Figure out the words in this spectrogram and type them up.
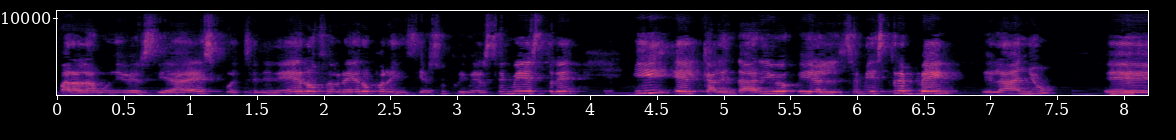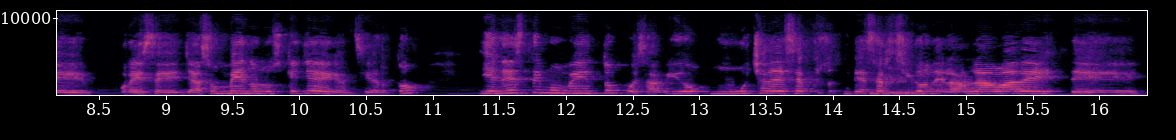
para las universidades pues en enero, febrero para iniciar su primer semestre. Y el calendario, el semestre B del año, eh, pues eh, ya son menos los que llegan, ¿cierto? Y en este momento pues ha habido mucha deserción, él hablaba de, de,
